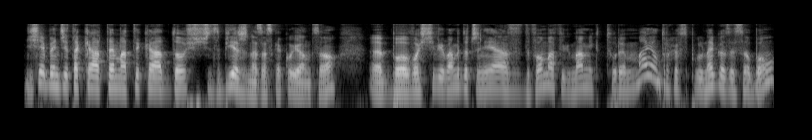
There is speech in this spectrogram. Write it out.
Dzisiaj będzie taka tematyka dość zbieżna, zaskakująco, e, bo właściwie mamy do czynienia z dwoma filmami, które mają trochę wspólnego ze sobą,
